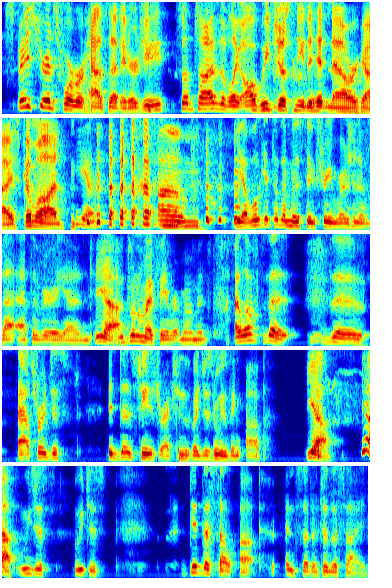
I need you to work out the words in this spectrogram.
Space Transformer has that energy sometimes of like, "Oh, we just need to hit an hour, guys. Come on." yeah, um, yeah. We'll get to the most extreme version of that at the very end. Yeah. it's one of my favorite moments. I love the the asteroid just it does change directions by just moving up. yeah, yeah. We just we just did the cell up instead of to the side.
